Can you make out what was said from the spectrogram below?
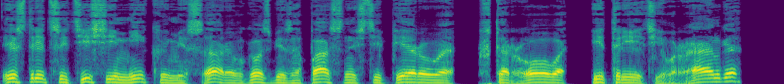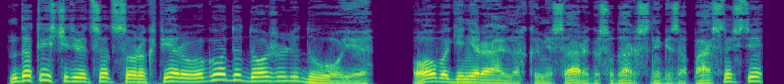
Из 37 комиссаров госбезопасности первого второго и третьего ранга до 1941 года дожили двое. Оба генеральных комиссара государственной безопасности,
